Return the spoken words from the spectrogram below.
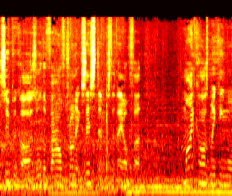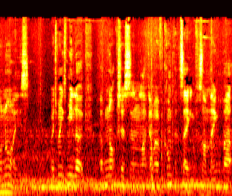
supercars, all the Valvetronic systems that they offer. My car's making more noise, which makes me look obnoxious and like I'm overcompensating for something, but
